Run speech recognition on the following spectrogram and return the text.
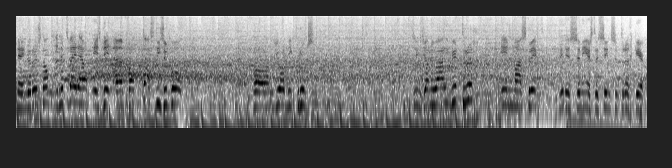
de ruststand. In de tweede helft is dit een fantastische goal van Jordi Kroeks. Sinds januari weer terug in Maastricht. Dit is zijn eerste sinds zijn terugkeer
